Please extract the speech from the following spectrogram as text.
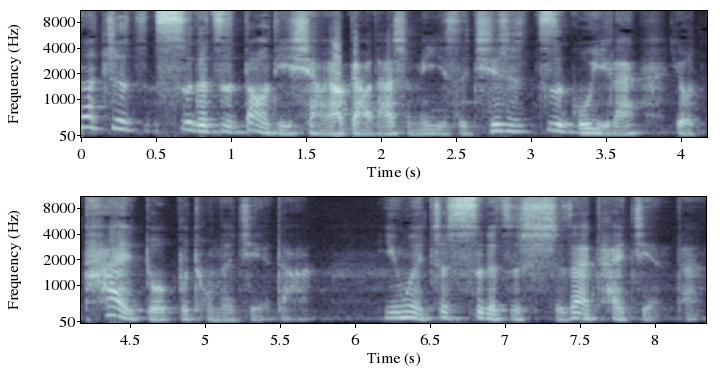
那这四个字到底想要表达什么意思？其实自古以来有太多不同的解答，因为这四个字实在太简单，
